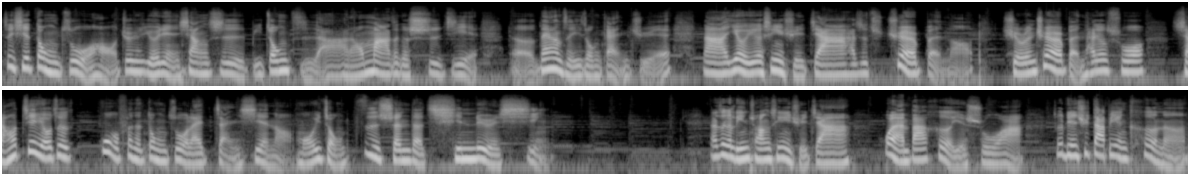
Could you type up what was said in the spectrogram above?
这些动作哈，就是有点像是比中指啊，然后骂这个世界呃那样子一种感觉。那也有一个心理学家，他是雀尔本哦，雪伦雀尔本，他就说想要借由这过分的动作来展现哦某一种自身的侵略性。那这个临床心理学家霍兰巴赫也说啊，这个连续大便课呢，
